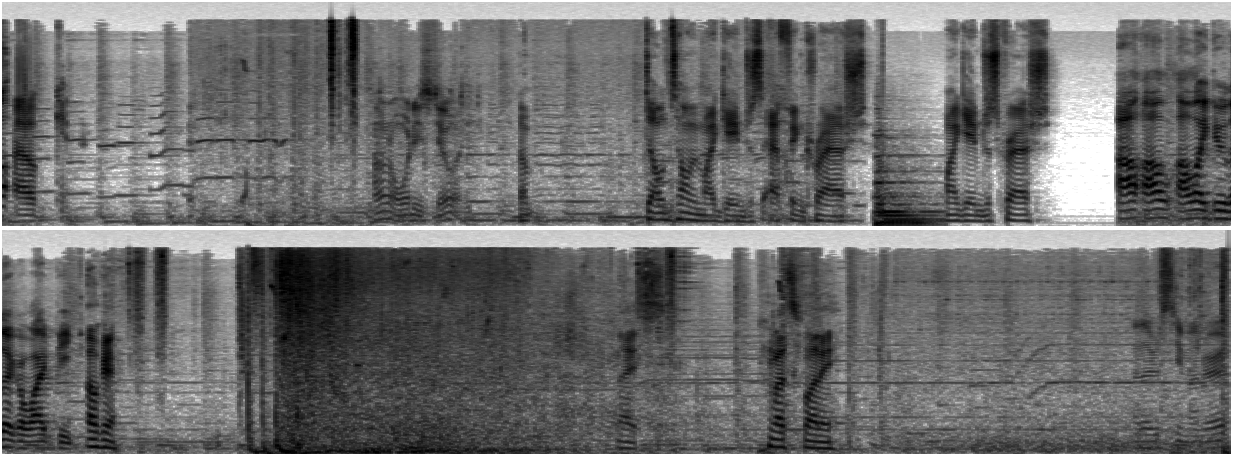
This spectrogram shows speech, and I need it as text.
Okay. I don't know what he's doing. Um, don't tell me my game just effing crashed. My game just crashed. I'll, I'll, I'll like do like a wide peek. Okay. Nice. That's funny. Oh, there's a team under it.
